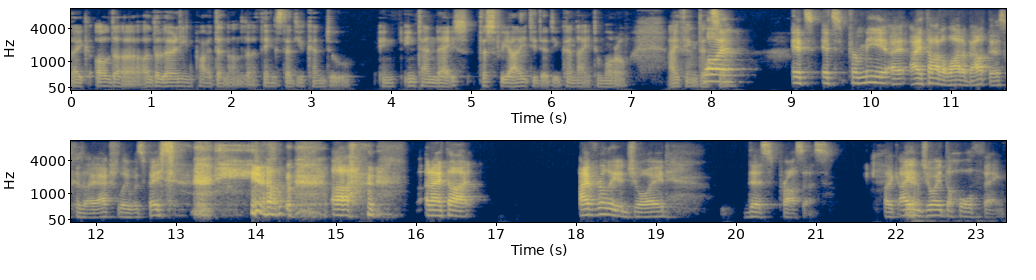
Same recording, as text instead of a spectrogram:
like all the all the learning part and all the things that you can do in in 10 days this reality that you can die tomorrow. I think that's well, it's it's for me i, I thought a lot about this because i actually was faced you know uh, and i thought i've really enjoyed this process. Like i yeah. enjoyed the whole thing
